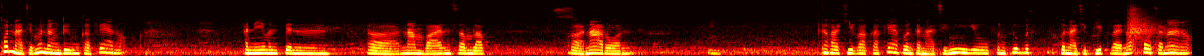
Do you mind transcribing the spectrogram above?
คนอาจจะมานั่งดื่มกาแฟเนาะ อันนี้มันเป็นน้ำหวานสำหรับหน้าร้อนก็ว่าคิดว่ากาแฟเพิ่นก็น่าสิมีอยู่เพิ่นคือเพิ่นน่าสิติดไว้เนาะโฆษณาเนาะ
